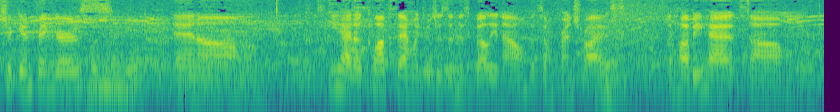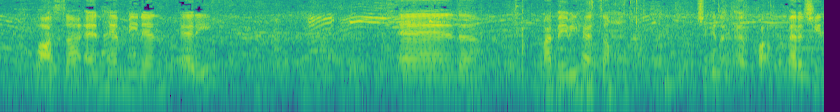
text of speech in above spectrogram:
chicken fingers, and um, he had a club sandwich, which is in his belly now, with some French fries. The hubby had some pasta, and him meaning Eddie. And uh, my baby had some chicken uh, fettuccine,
